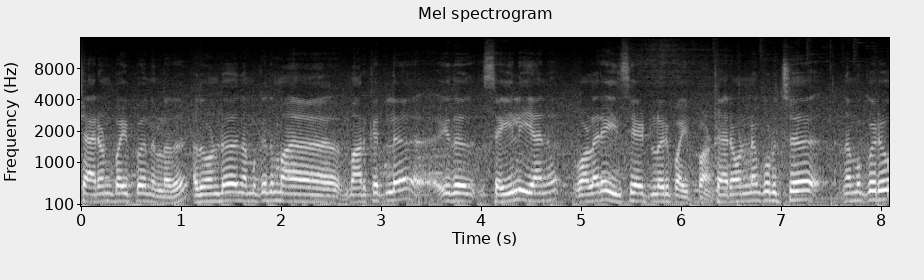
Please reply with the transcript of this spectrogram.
ഷാരോൺ പൈപ്പ് എന്നുള്ളത്. അതുകൊണ്ട് നമുക്കിത് മാർക്കറ്റിൽ ഇത് സെയിൽ ചെയ്യാൻ വളരെ ഈസി ആയിട്ടുള്ള ഒരു പൈപ്പാണ് ഷാരോണിനെ കുറിച്ച് നമുക്കൊരു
